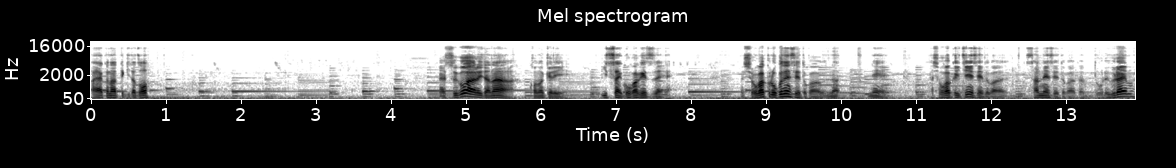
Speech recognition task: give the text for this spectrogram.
早くなってきたぞ。すごい歩いたなこの距離。1歳5ヶ月で。小学6年生とかなねえ。小学1年生とか3年生とかだったらどれぐらいも？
